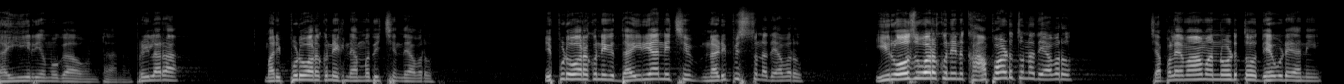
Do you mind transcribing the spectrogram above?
ధైర్యముగా ఉంటాను. ప్రియులరా మరి ఇప్పుడు వరకు నీకు నెమ్మది ఇచ్చింది ఎవరు? ఇప్పుడు వరకు నీకు ధైర్యాన్ని ఇచ్చి నడిపిస్తున్నది ఎవరు? ఈ రోజు వరకు నేను కాపాడుతున్నది ఎవరు? చెప్పలేమా మన్నోడితో దేవుడే అని?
